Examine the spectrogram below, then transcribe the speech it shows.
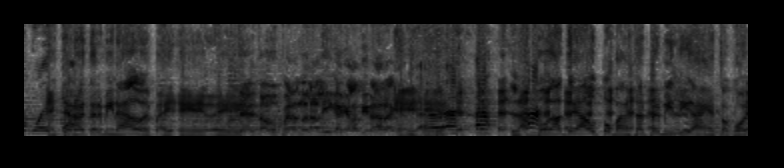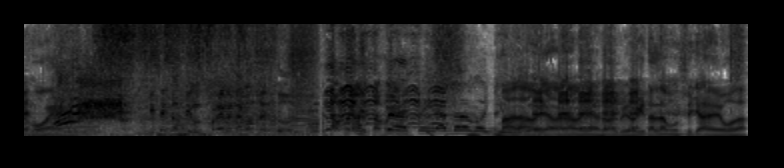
dado cuenta. Es que no he terminado. eh, eh, eh, estar esperando la liga que la tirara. Eh, eh, las bodas de autos van a estar permitidas en Estocolmo. ¿eh? Dice que Optimus Prime está contento. Está feliz, está feliz. Pegándolo con Mala mía, mala mía, se me olvidó quitar la música de boda.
